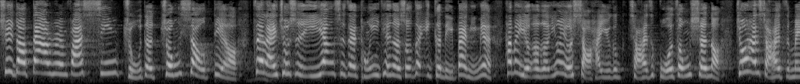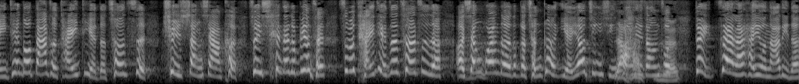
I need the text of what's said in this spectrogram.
去到大润发新竹的忠孝店哦，再来就是一样是在同一天的时候，在一个礼拜里面，他们有呃因为有小孩，有个小孩是国中生哦，就他。小孩子每天都搭着台铁的车次去上下课，所以现在就变成是不是台铁这车次的呃相关的那个乘客也要进行匡列当中？对，再来还有哪里呢？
